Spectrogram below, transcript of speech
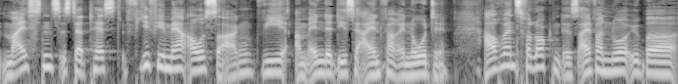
meistens ist der Test viel, viel mehr aussagend wie am Ende diese einfache Note. Auch wenn es verlockend ist, einfach nur über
